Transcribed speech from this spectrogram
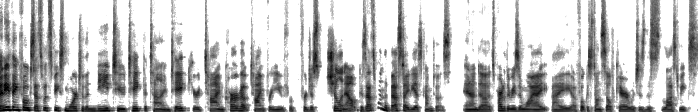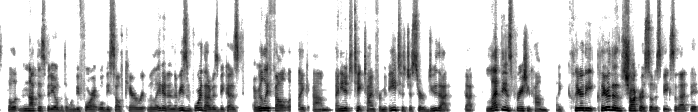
anything folks that's what speaks more to the need to take the time take your time carve out time for you for for just chilling out because that's when the best ideas come to us and uh, it's part of the reason why I, I uh, focused on self care, which is this last week's, not this video, but the one before it will be self care re- related. And the reason for that was because I really felt like um, I needed to take time for me to just sort of do that that let the inspiration come like clear the clear the chakras so to speak so that the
